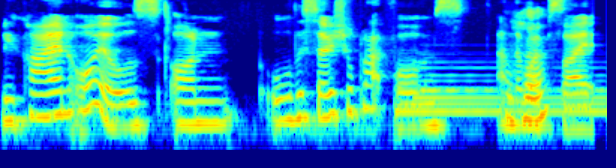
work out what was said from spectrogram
Lucayan Oils on all the social platforms and the Mhm. website.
